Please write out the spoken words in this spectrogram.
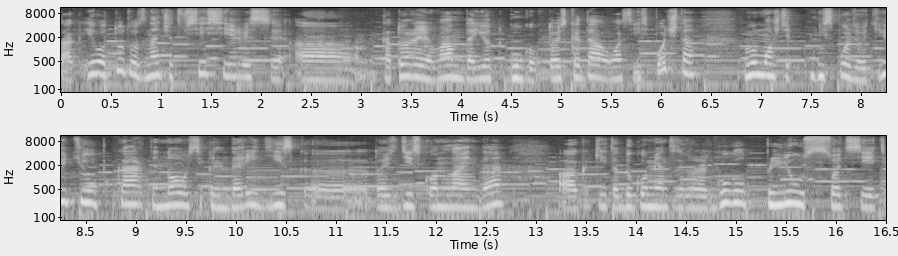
так, и вот тут вот значит все сервисы, э, которые вам дает Google. То есть, когда у вас есть почта, вы можете использовать YouTube, карты, новости, календари, диск, э, то есть диск онлайн, да, э, какие-то документы загружать, Google плюс соцсети,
